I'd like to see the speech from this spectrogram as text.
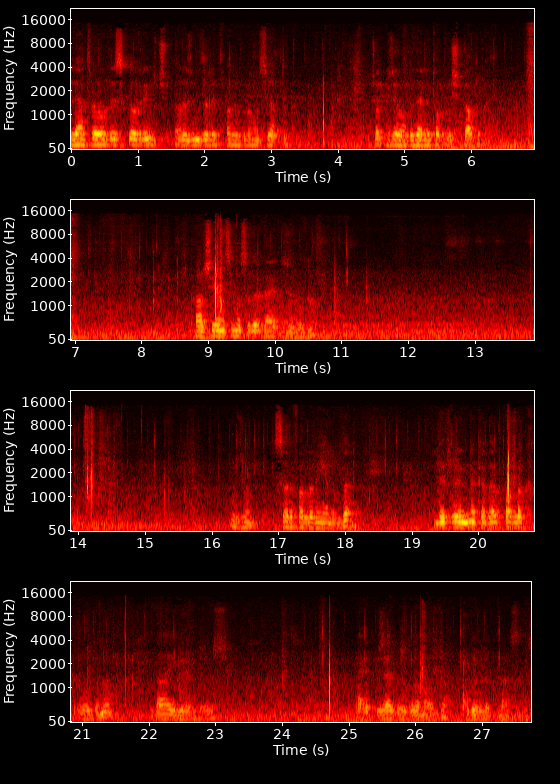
Land Rover Discovery 3 aracımıza led far uygulaması yaptık. Çok güzel oldu. Derli toplu ışık aldık. Karşı yansıması da gayet güzel oldu. Uzun sarı farların yanında ledlerin ne kadar parlak olduğunu daha iyi görebiliyoruz. Gayet güzel bir uygulama oldu. Güle güle kullansınız.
